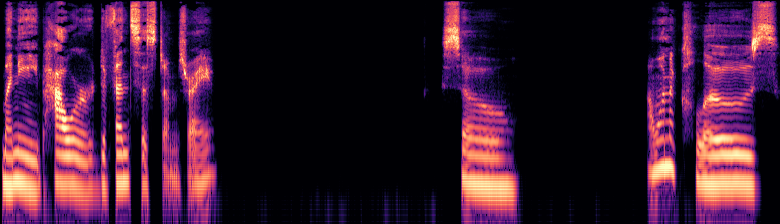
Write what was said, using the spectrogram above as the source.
money, power, defense systems, right? So I want to close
